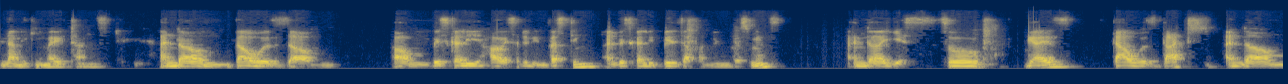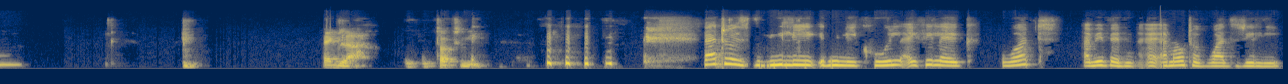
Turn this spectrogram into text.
and I'm making my returns. And um, that was um, um, basically how I started investing and basically built up on my investments. And uh, yes, so guys, that was that. And um, Egla, talk to me. that was really, really cool. I feel like what I'm even, I'm out of words really,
